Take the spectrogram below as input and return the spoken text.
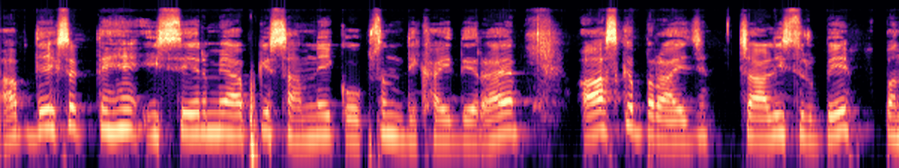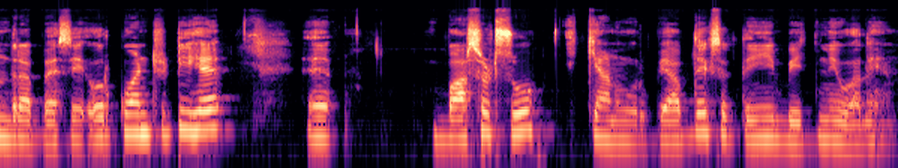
आप देख सकते हैं, इस शेयर में आपके सामने एक ऑप्शन दिखाई दे रहा है। आस्क प्राइज चालीस रुपये पंद्रह पैसे और क्वांटिटी है बासठ सौ इक्यानवे रुपये। आप देख सकते हैं, ये बेचने वाले हैं।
